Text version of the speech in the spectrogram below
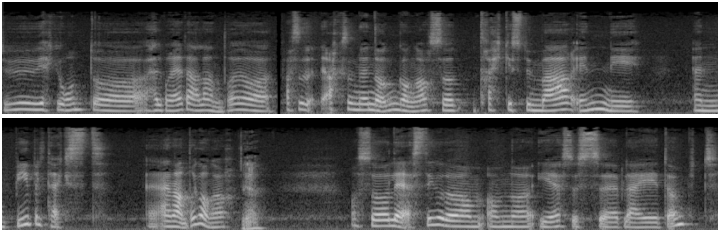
Du gikk rundt og helbredet alle andre. Og, altså, akkurat som det noen ganger så trekkes du mer inn i en bibeltekst eh, enn andre ganger. Yeah. Og så leste jeg jo da om, om når Jesus eh, ble dømt,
